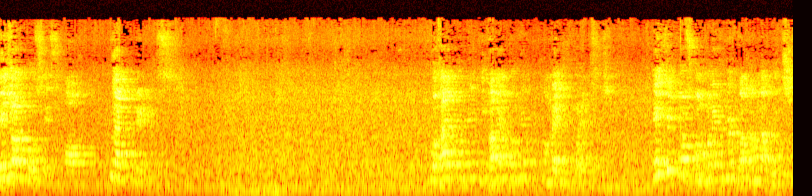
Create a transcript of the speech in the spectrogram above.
major courses of 12 credits. কোথায় পড়বে, কীভাবে আমরা একটু পরে আসছি এই যে কোর্স কম্পোনেন্টগুলোর কথা আমরা বলছি,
